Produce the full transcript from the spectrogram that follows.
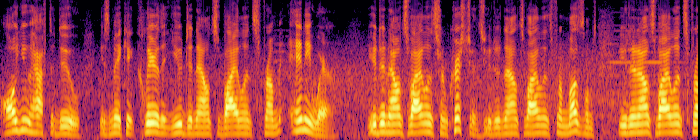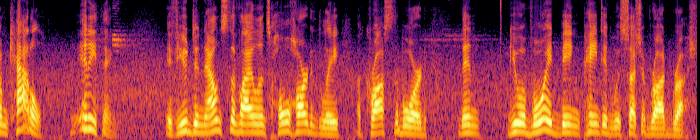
all you have to do is make it clear that you denounce violence from anywhere. You denounce violence from Christians, you denounce violence from Muslims, you denounce violence from cattle, anything. If you denounce the violence wholeheartedly across the board, then you avoid being painted with such a broad brush.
